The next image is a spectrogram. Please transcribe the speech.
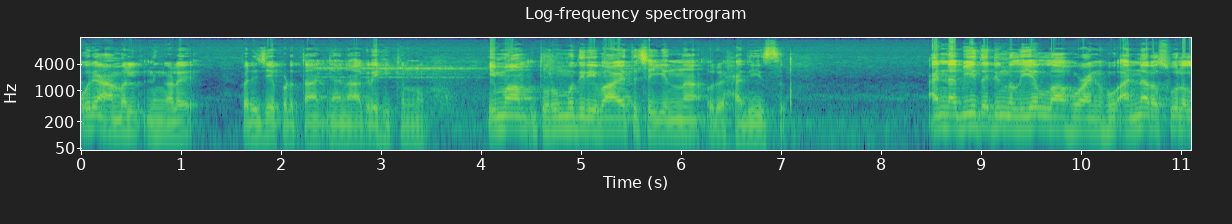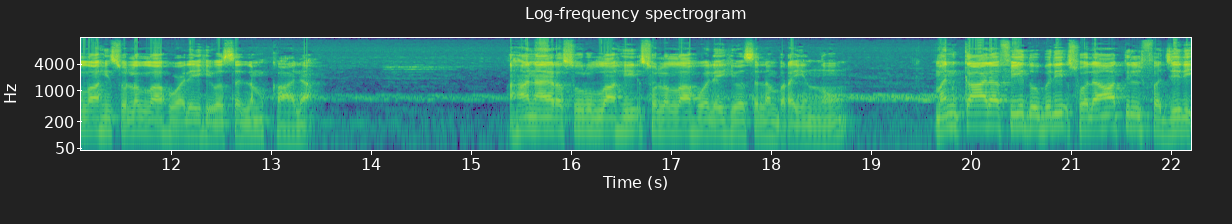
ഒരു അമൽ നിങ്ങളെ പരിചയപ്പെടുത്താൻ ഞാൻ ആഗ്രഹിക്കുന്നു. ഇമാം തുർമുദി റിവായത്ത് ചെയ്യുന്ന ഒരു ഹദീസ്. അൻ നബീദിൻ അലിയല്ലാഹു അൻഹു അന്ന റസൂൽ അള്ളാഹി സുല്ലാഹു അലൈഹി വസല്ലം കാല. മഹാനായ റസൂറുല്ലാഹി സ്വല്ലല്ലാഹു അലൈഹി വസ്ലം പറയുന്നു മൻകാല ഫി ദുബരി സ്വലാത്തിൽ ഫജിരി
